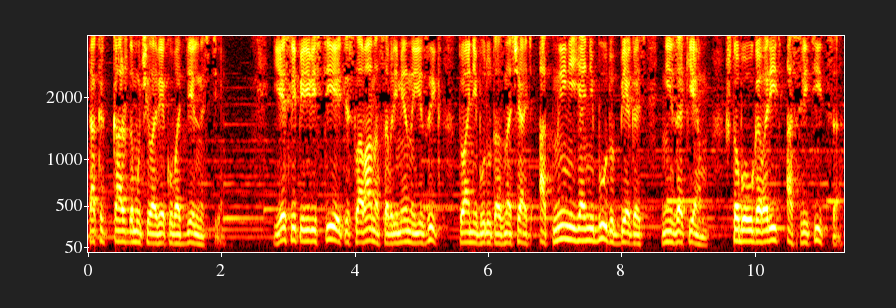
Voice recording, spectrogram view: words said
так и к каждому человеку в отдельности. Если перевести эти слова на современный язык, то они будут означать «отныне я не буду бегать ни за кем, чтобы уговорить осветиться.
